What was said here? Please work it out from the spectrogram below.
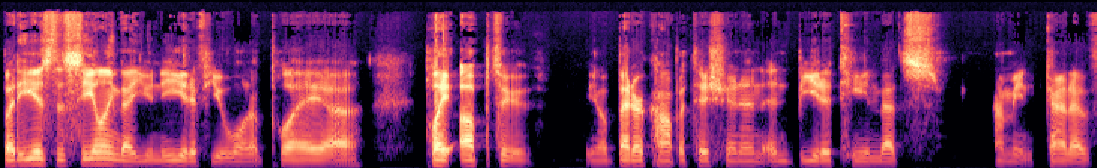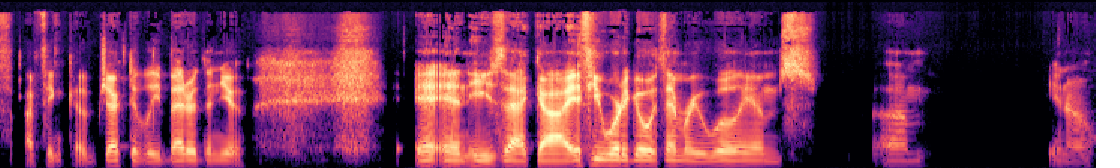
But he is the ceiling that you need if you want to play uh, play up to you know better competition and, and beat a team that's I mean kind of I think objectively better than you. And, and he's that guy. If you were to go with Emory Williams, um, you know,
